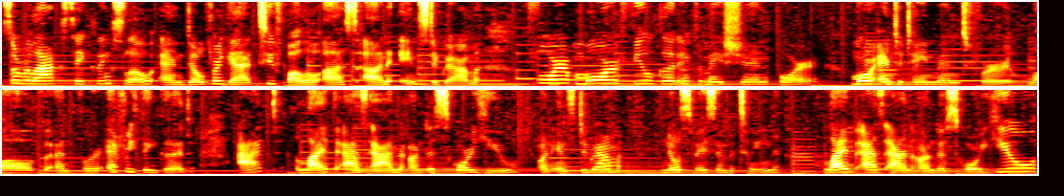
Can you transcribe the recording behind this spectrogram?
So relax, take things slow, and don't forget to follow us on Instagram more feel good information, for more entertainment, for love, and for everything good at life as an underscore you on Instagram, no space in between. Life as an underscore you,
